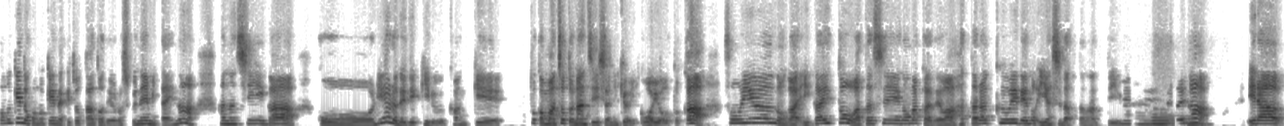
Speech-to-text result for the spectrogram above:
この件とこの件だけちょっと後でよろしくね、みたいな話が、こう、リアルでできる関係とか、まあちょっとランチ一緒に今日行こうよとか、そういうのが意外と私の中では働く上での癒しだったなっていう。でそれが選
